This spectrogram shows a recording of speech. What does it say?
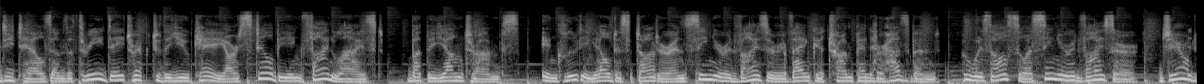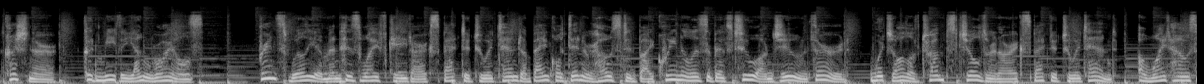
Details of the three-day trip to the UK are still being finalized, but the young Trumps, including eldest daughter and senior advisor Ivanka Trump and her husband, who is also a senior advisor, Jared Kushner, could meet the young royals. Prince William and his wife Kate are expected to attend a banquet dinner hosted by Queen Elizabeth II on June 3, which all of Trump's children are expected to attend, a White House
